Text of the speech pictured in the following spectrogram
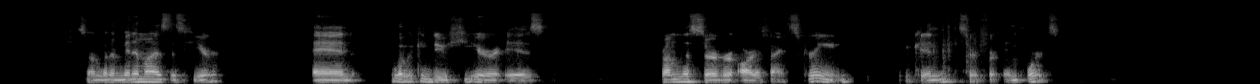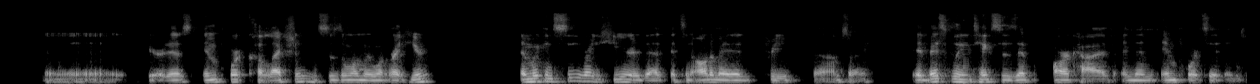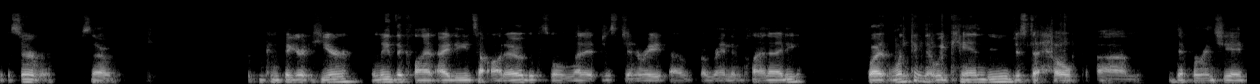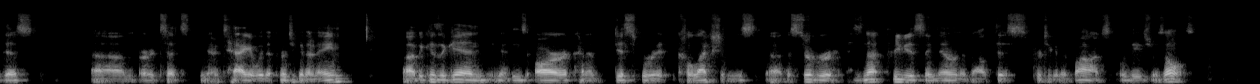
So I'm going to minimize this here. And what we can do here is from the server artifact screen, we can search for imports. Uh, here it is, import collection. This is the one we want right here. And we can see right here that it's an automated pre, uh, I'm sorry, it basically takes the zip archive and then imports it into the server. So we can configure it here. Leave the client ID to auto because we'll let it just generate a, a random client ID. But one thing that we can do just to help um, differentiate this um, or to you know tag it with a particular name. Uh, because again, you know, these are kind of disparate collections. Uh, the server has not previously known about this particular box or these results.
